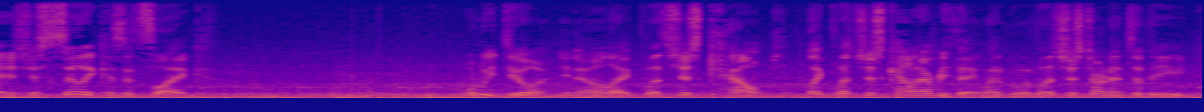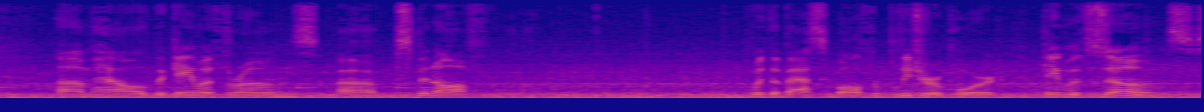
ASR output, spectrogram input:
and it's just silly because it's like, what are we doing? You know, like let's just count. Like let's just count everything. Like let's just turn into the um, how the Game of Thrones um, spinoff with the basketball for Bleacher Report Game of Zones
